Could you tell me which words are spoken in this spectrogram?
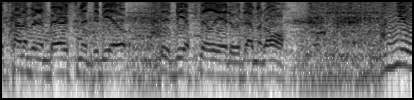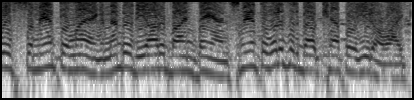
It's kind of an embarrassment to be a, to be affiliated with them at all. I'm here with Samantha Lang, a member of the Otterbein band. Samantha, what is it about Capital you don't like?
